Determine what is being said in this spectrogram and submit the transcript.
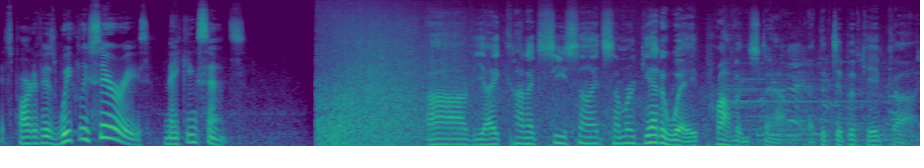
It's part of his weekly series, Making Sense. Ah, the iconic seaside summer getaway, Provincetown, at the tip of Cape Cod.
